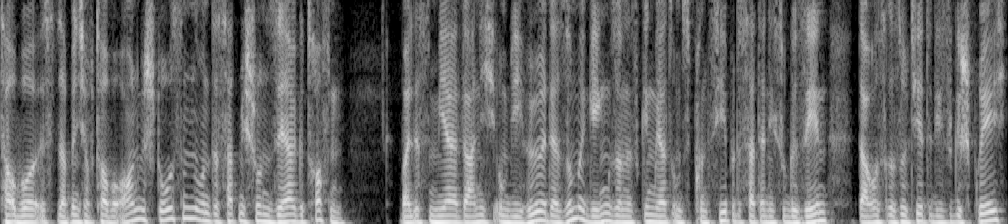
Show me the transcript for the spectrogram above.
taube, ist, da bin ich auf taube Ohren gestoßen und das hat mich schon sehr getroffen. Weil es mir da nicht um die Höhe der Summe ging, sondern es ging mir halt ums Prinzip und das hat er nicht so gesehen. Daraus resultierte dieses Gespräch,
